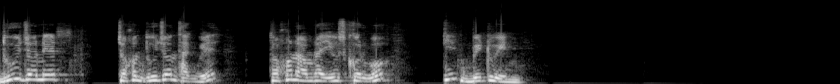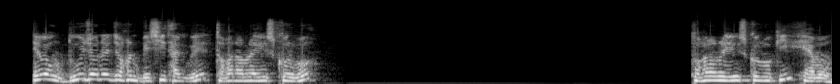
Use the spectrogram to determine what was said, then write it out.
দুজনের যখন দুজন থাকবে, তখন আমরা ইউজ করব কি? বিটুইন এবং দুজনের যখন বেশি থাকবে, তখন আমরা ইউজ করব, তখন আমরা ইউজ করব কি? এমন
